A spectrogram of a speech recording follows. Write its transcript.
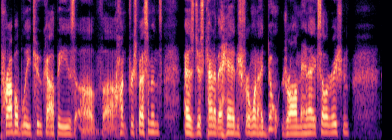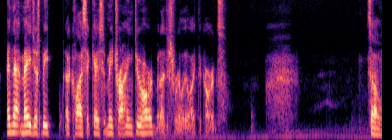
probably two copies of uh, Hunt for Specimens as just kind of a hedge for when I don't draw mana acceleration. And that may just be a classic case of me trying too hard, but I just really like the cards. So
